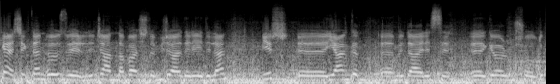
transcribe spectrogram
gerçekten özverili, canla başla mücadele edilen bir e, yangın e, müdahalesi e, görmüş olduk.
